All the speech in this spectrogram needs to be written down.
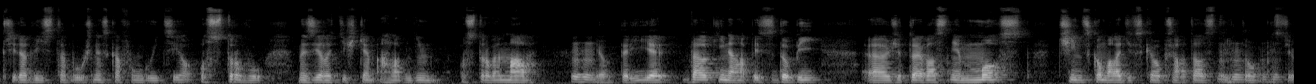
přidat výstavbu už dneska fungujícího ostrovu mezi letištěm a hlavním ostrovem Male, mm-hmm. jo, který je velký nápis z doby, eh, že to je vlastně most čínsko-maledivského přátelství. Mm-hmm. To mhm. prostě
